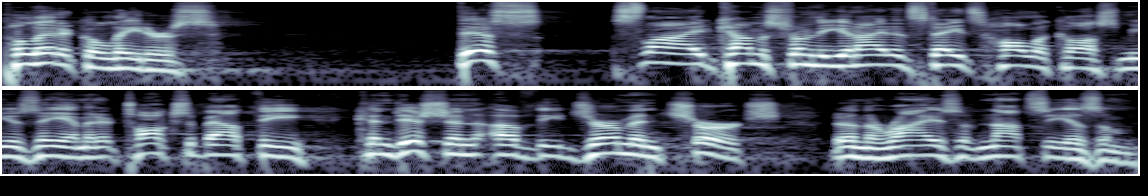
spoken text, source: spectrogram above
political leaders. This slide comes from the United States Holocaust Museum and it talks about the condition of the German church during the rise of Nazism.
